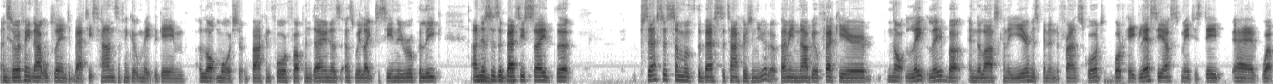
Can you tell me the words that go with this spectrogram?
And yeah. so I think that will play into Betis' hands. I think it will make the game a lot more sort of back and forth, up and down, as, as we like to see in the Europa League. And mm. this is a Betis side that possesses some of the best attackers in Europe. I mean, Nabil Fekir, not lately, but in the last kind of year, has been in the France squad. Borja Iglesias made his day, uh, well,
